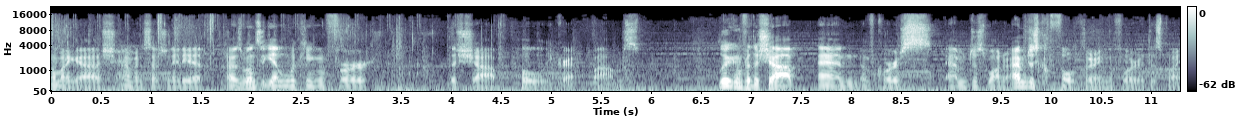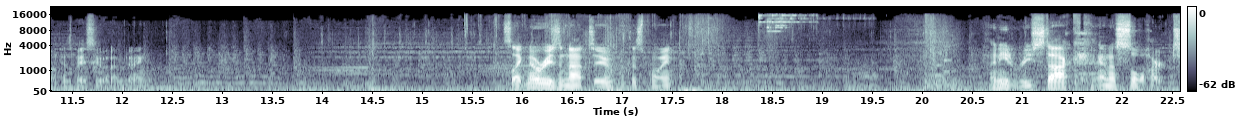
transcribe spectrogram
Oh my gosh, I'm in such an idiot. I was once again looking for the shop. Holy crap, bombs. Looking for the shop, and of course, I'm just wandering. I'm just full clearing the floor at this point, is basically what I'm doing. It's like no reason not to at this point. I need restock and a soul heart.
